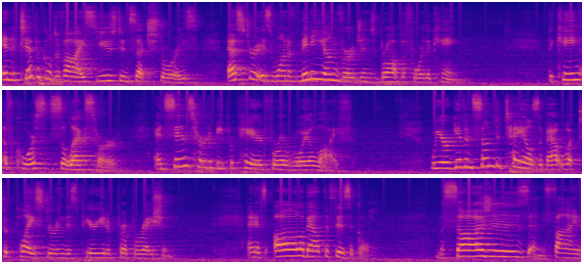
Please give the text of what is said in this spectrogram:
In a typical device used in such stories, Esther is one of many young virgins brought before the king. The king, of course, selects her and sends her to be prepared for a royal life. We are given some details about what took place during this period of preparation. And it's all about the physical massages and fine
